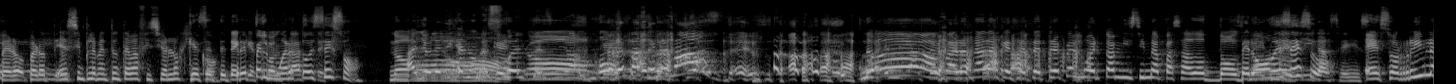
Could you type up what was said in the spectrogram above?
Pero, pero es simplemente un tema fisiológico. Que se te trepe el muerto es soltaste. eso. No. Ah, yo le dije, no me sueltes, No. mi amor. ¡Trépate más! No, para nada, que se te trepe el muerto. A mí sí me ha pasado dos Pero no es eso. eso. Es horrible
